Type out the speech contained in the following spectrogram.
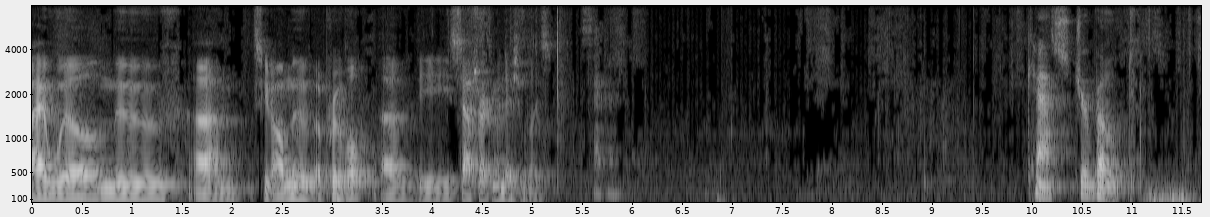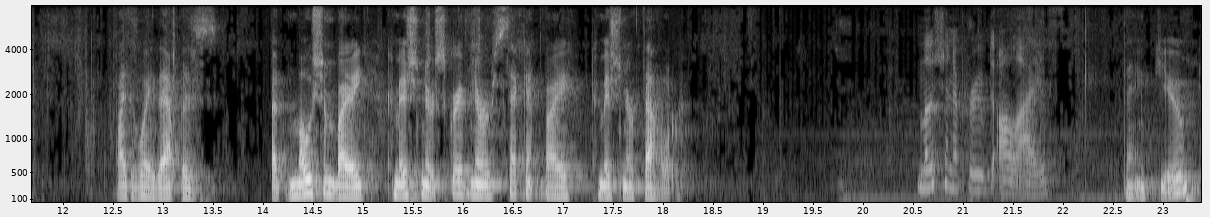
I will move, um, excuse me, I'll move approval of the staff's recommendation, please. Second. Cast your vote. By the way, that was a motion by Commissioner Scrivener, second by Commissioner Fowler. Motion approved, all ayes. Thank you.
